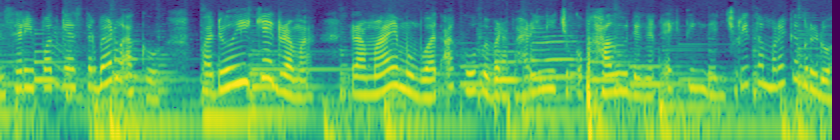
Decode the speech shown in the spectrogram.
dengan seri podcast terbaru aku, Paduli K-Drama. Drama yang membuat aku beberapa hari ini cukup halu dengan acting dan cerita mereka berdua.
